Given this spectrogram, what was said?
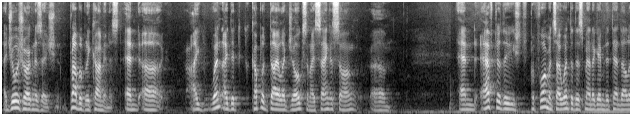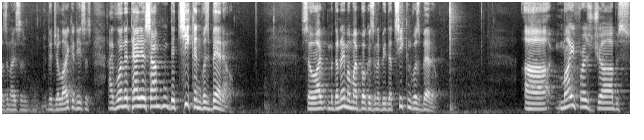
a Jewish organization, probably communist. And uh, I went, I did a couple of dialect jokes, and I sang a song. Um, and after the performance, I went to this man. I gave him the ten dollars, and I said, "Did you like it?" He says, "I want to tell you something. The chicken was better." So I, the name of my book is going to be "The Chicken Was Better." Uh, my first jobs,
